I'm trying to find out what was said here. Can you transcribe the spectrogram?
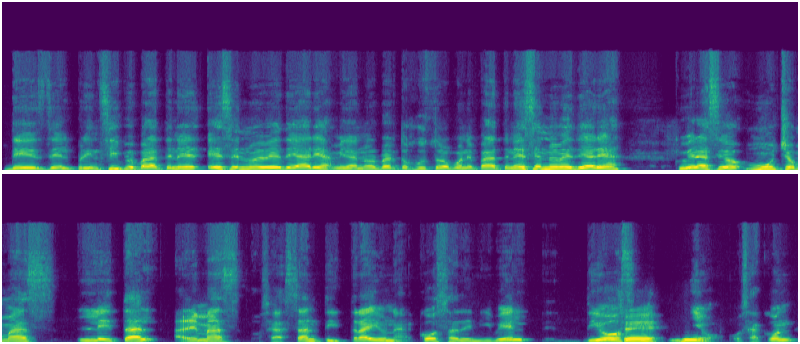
desde el principio para tener ese 9 de área? Mira, Norberto justo lo pone, para tener ese 9 de área que hubiera sido mucho más letal. Además, o sea, Santi trae una cosa de nivel, Dios mío, o sea, con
